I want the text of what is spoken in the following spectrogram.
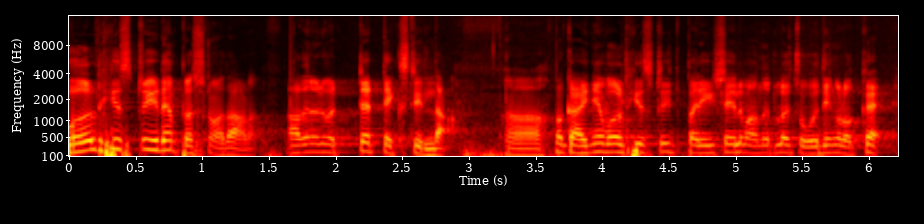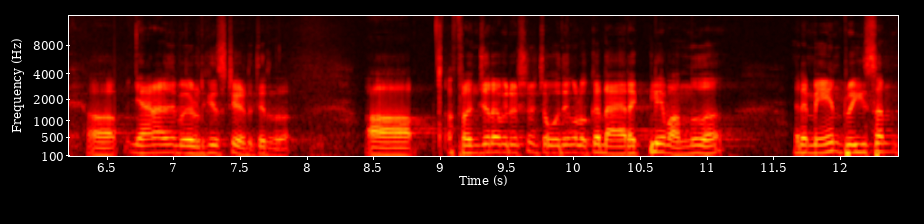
വേൾഡ് ഹിസ്റ്ററിയുടെ പ്രശ്നം അതാണ്. അതിനൊരു ഒറ്റ ടെക്സ്റ്റ് ഇല്ല. അപ്പോൾ കഴിഞ്ഞ വേൾഡ് ഹിസ്റ്ററി പരീക്ഷയിൽ വന്നിട്ടുള്ള ചോദ്യങ്ങളൊക്കെ ഞാനത് വേൾഡ് ഹിസ്റ്ററി എടുത്തിരുന്നത്. ഫ്രഞ്ച് റവല്യൂഷൻ ചോദ്യങ്ങളൊക്കെ ഡയറക്റ്റ്ലി വന്നത് അതിന്റെ main reason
